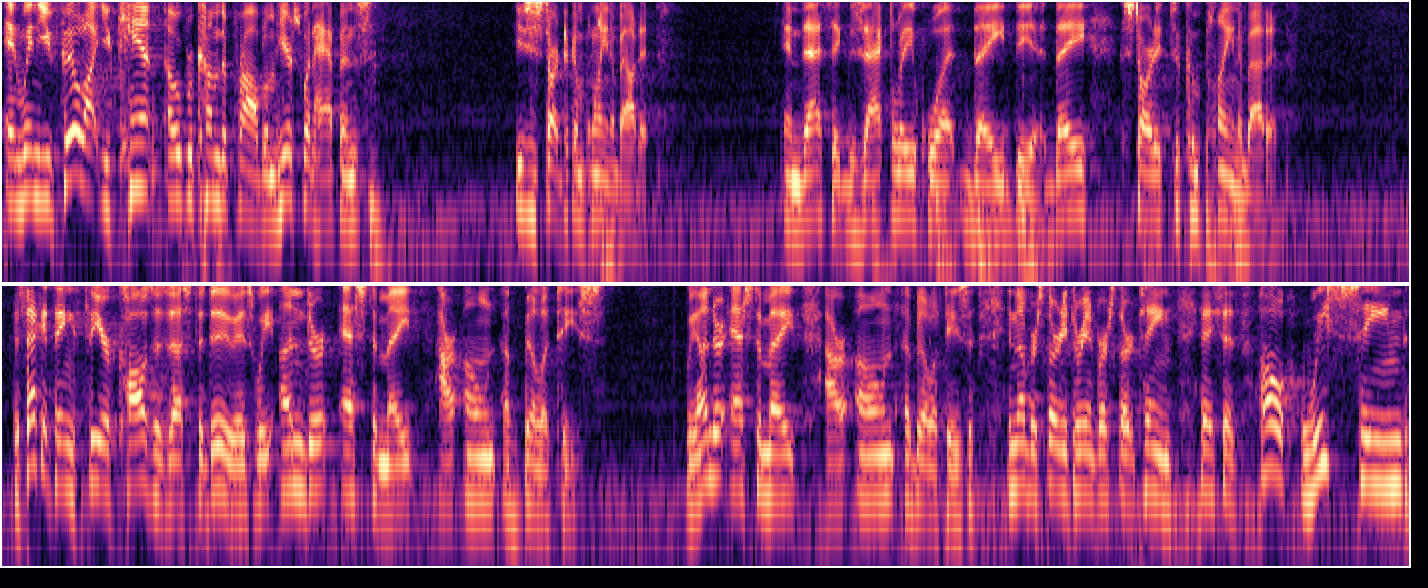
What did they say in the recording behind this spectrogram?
And when you feel like you can't overcome the problem, here's what happens you just start to complain about it. And that's exactly what they did. They started to complain about it. The second thing fear causes us to do is we underestimate our own abilities. We underestimate our own abilities. In Numbers 33 and verse 13, they said, Oh, we seemed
